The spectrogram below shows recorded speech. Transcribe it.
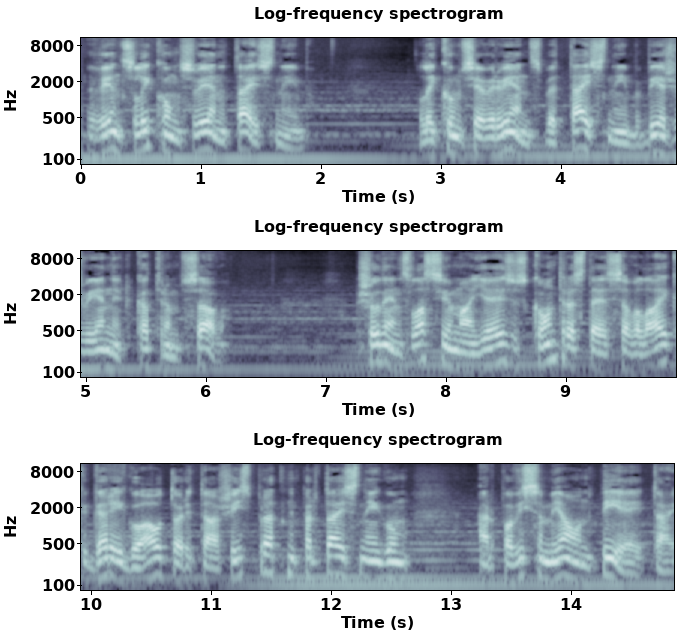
Viens likums, viena taisnība. Likums jau ir viens, bet taisnība bieži vien ir katram sava. Šodienas lasījumā Jēzus kontrastē sava laika garīgo autoritāšu izpratni par taisnīgumu ar pavisam jaunu pieeju tai.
